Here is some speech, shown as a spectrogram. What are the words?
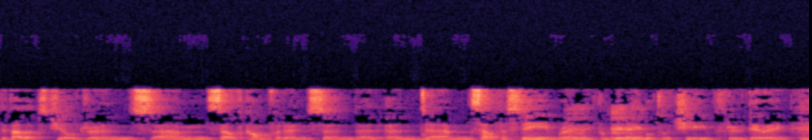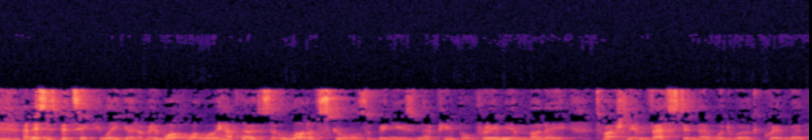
develops children's um, self-confidence and, and, um, self-esteem, really, mm-hmm. from being mm-hmm. able to achieve through doing. Mm-hmm. And this is particularly good. I mean, what, what we have noticed, a lot of schools have been using their pupil premium money to actually invest in their woodwork equipment,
